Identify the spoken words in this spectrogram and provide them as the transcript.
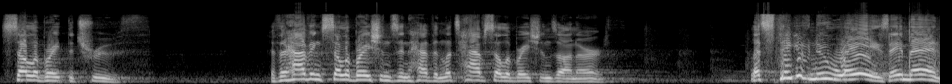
celebrate the truth. If they're having celebrations in heaven, let's have celebrations on earth. Let's think of new ways. Amen.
